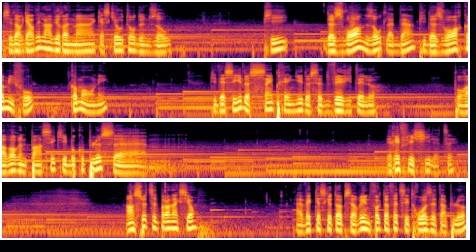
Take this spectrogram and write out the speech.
Puis c'est de regarder l'environnement, qu'est-ce qu'il y a autour de nous autres. Puis de se voir, nous autres, là-dedans, puis de se voir comme il faut, comme on est, puis d'essayer de s'imprégner de cette vérité-là pour avoir une pensée qui est beaucoup plus euh, réfléchie, là, tu sais. Ensuite, c'est de prendre action avec qu'est-ce que tu as observé. Une fois que tu as fait ces trois étapes-là,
